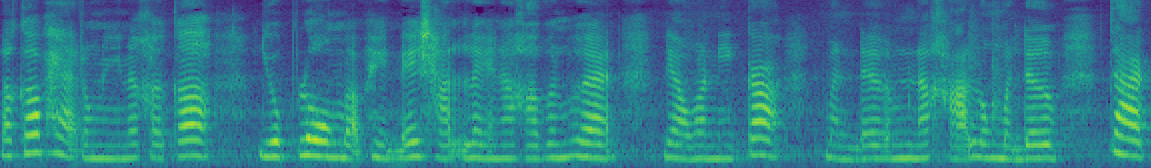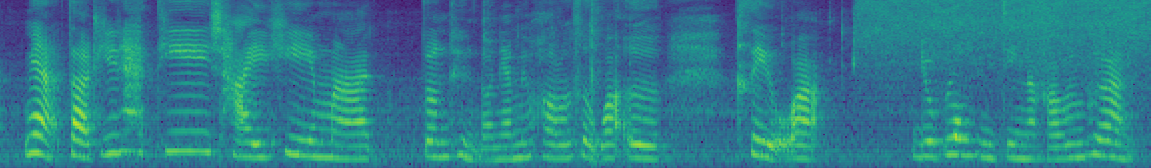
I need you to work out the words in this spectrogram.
แล้วก็แผลตรงนี้นะคะก็ยุบลงแบบเห็นได้ชัดเลยนะคะเพื่อนๆ เดี๋ยววันนี้ก็เหมือนเดิมนะคะ ลงเหมือนเดิม จากเนี่ยจากที่ที่ใช้ครีมมาจนถึงตอนนี้มีความรู้สึกว่าเออสิวอะยุบลงจริงๆนะคะเพื่อนๆ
